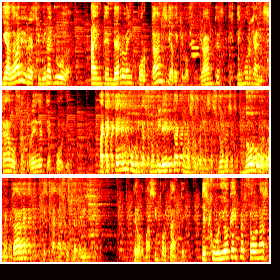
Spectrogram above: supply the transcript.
y a dar y recibir ayuda a entender la importancia de que los migrantes estén organizados en redes de apoyo, a que estén en comunicación directa con las organizaciones no gubernamentales que están a su servicio. Pero lo más importante, descubrió que hay personas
